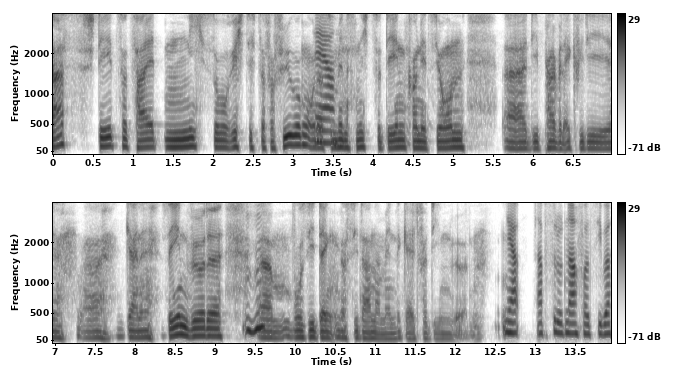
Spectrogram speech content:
das steht zurzeit nicht so richtig zur Verfügung oder ja. zumindest nicht zu den Konditionen, äh, die Private Equity äh, gerne sehen würde, mhm. ähm, wo sie denken, dass sie dann am Ende Geld verdienen würden. Ja, absolut nachvollziehbar.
